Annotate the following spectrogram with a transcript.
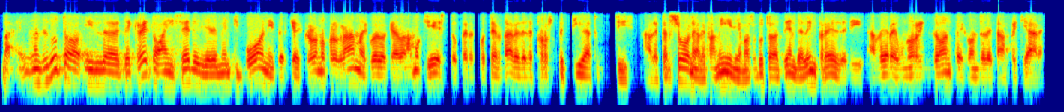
Ma innanzitutto il decreto ha in sé degli elementi buoni perché il cronoprogramma è quello che avevamo chiesto per poter dare delle prospettive a tutti, alle persone, alle famiglie, ma soprattutto alle aziende e alle imprese di avere un orizzonte con delle tappe chiare.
